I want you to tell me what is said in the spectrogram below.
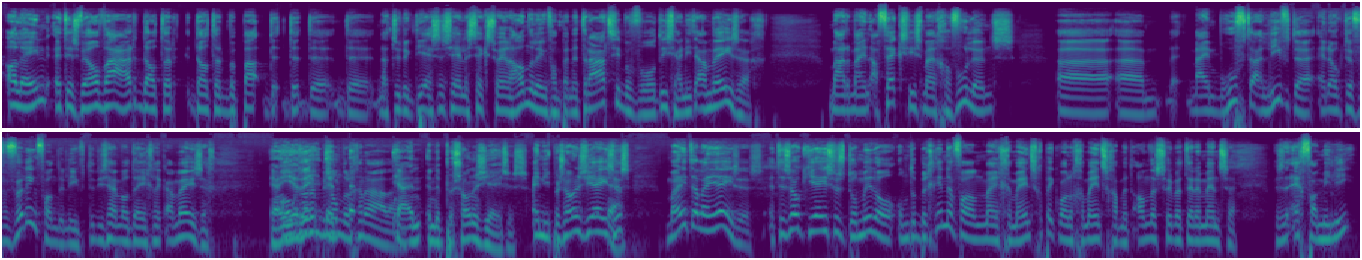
Alleen, het is wel waar dat er, dat er bepaald. De, de, de, de, natuurlijk, die essentiële seksuele handeling van penetratie bijvoorbeeld, die zijn niet aanwezig. Maar mijn affecties, mijn gevoelens, uh, uh, mijn behoefte aan liefde en ook de vervulling van de liefde, die zijn wel degelijk aanwezig. Ja, door een bijzondere genade. Ja, en, en, de persoon is Jezus. En die persoon is Jezus. Maar niet alleen Jezus. Het is ook Jezus door middel, om te beginnen van mijn gemeenschap. Ik woon een gemeenschap met andere celibataire mensen. We zijn echt familie.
